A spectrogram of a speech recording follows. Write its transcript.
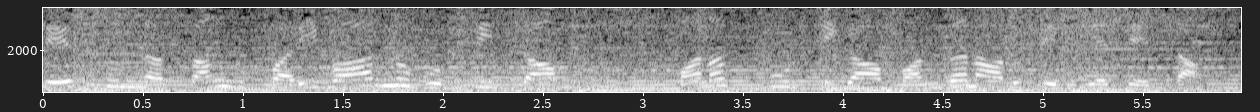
చేస్తున్న సంఘ్ పరివార్ను గుర్తిద్దాం. మనస్ఫూర్తిగా వందనాలు తెలియజేద్దాం.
